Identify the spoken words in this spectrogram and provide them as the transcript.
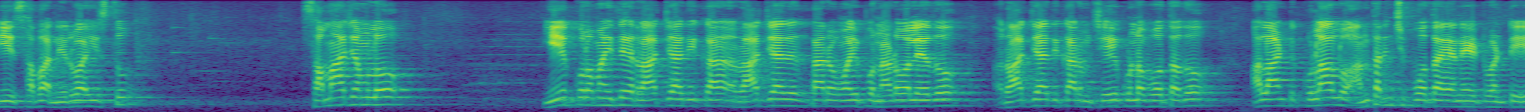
ఈ సభ నిర్వహిస్తూ సమాజంలో ఏ కులమైతే రాజ్యాధికార రాజ్యాధికారం వైపు నడవలేదో రాజ్యాధికారం చేయకుండా పోతుందో అలాంటి కులాలు అంతరించిపోతాయనేటువంటి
